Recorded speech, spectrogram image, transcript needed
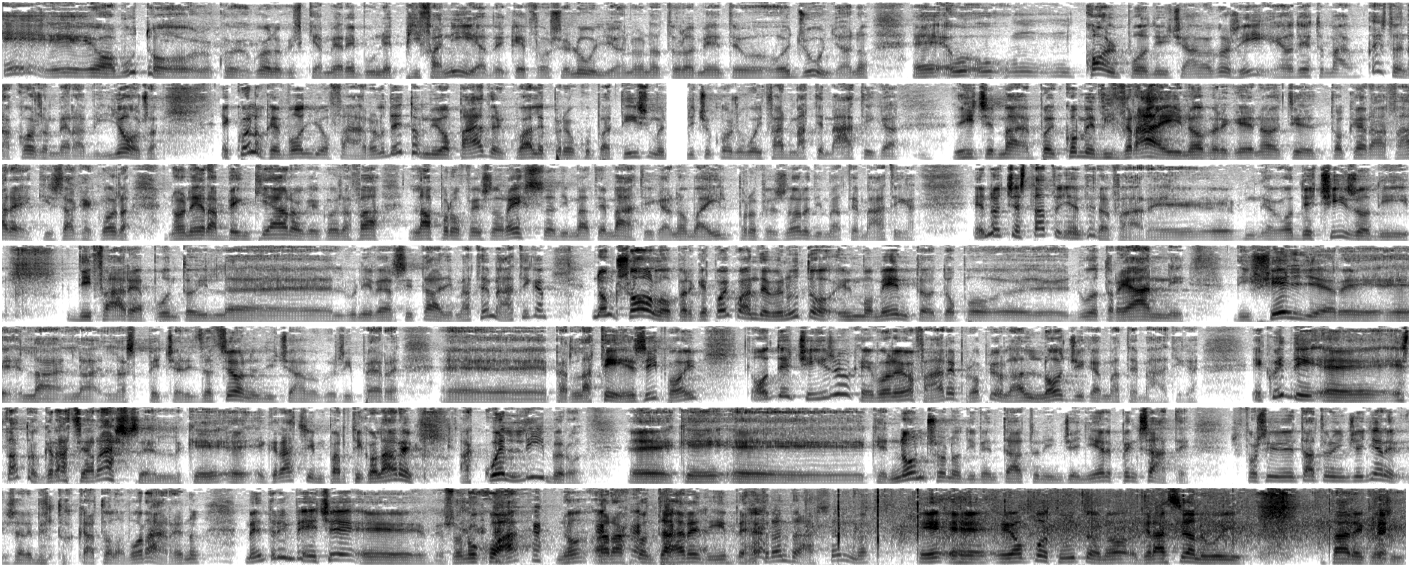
e ho avuto quello che si chiamerebbe un'epifania, benché fosse luglio, no? naturalmente, o, o giugno, no? eh, un, un, colpo, diciamo così, e ho detto, ma questa è una cosa meravigliosa, è quello che voglio fare. L'ho detto a mio padre, il quale è preoccupatissimo, dice cosa vuoi fare matematica? Dice, ma poi come vivrai, no? perché ti toccherà fare chissà che cosa. Non era ben chiaro che cosa fa la professoressa di matematica, ma il professore di matematica. E non c'è stato niente da fare. Ho deciso di, di fare appunto il eh, l'università di matematica, non solo perché poi quando è venuto il momento, dopo eh, due o tre anni, di scegliere eh, la, la, la, specializzazione, diciamo così, per, eh, per, la tesi, poi ho deciso che volevo fare proprio la logica matematica. E quindi eh, è stato grazie a Russell, che, e grazie in particolare a quel libro, che, che non sono diventato un ingegnere, pensate, se fossi diventato un ingegnere mi sarebbe toccato lavorare, no? mentre invece sono qua no? a raccontare di Bertrand Russell no? e, e, e, ho potuto, grazie a lui, fare così.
